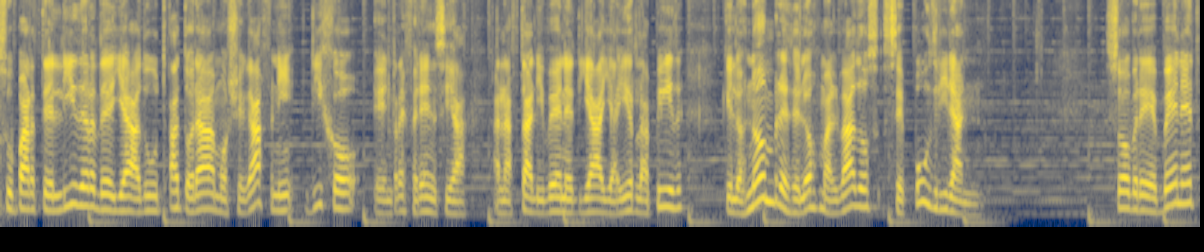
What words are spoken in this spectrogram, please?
su parte, el líder de Yahadut Atorah, Moshe Gafni, dijo, en referencia a Naftali Bennett y a Yair Lapid, que los nombres de los malvados se pudrirán. Sobre Bennett,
